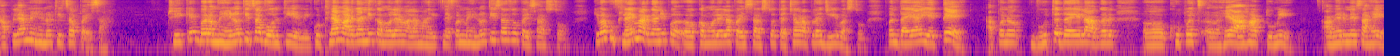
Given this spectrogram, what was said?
आपल्या मेहनतीचा पैसा. ठीक आहे? बरं मेहनतीचा बोलतीये मी. कुठल्या मार्गाने कमवलाय मला माहीत नाही पण मेहनतीचा जो पैसा असतो किंवा कुठल्याही मार्गाने प कमवलेला पैसा असतो त्याच्यावर आपला जीव असतो. पण दया येते. आपण भूतदयेला अगर खूपच हे आहात तुम्ही अवेअरनेस आहे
